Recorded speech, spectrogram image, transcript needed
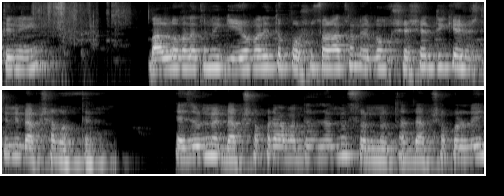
তিনি বাল্যকালে তিনি গৃহপালিত পশু চড়াতেন এবং শেষের দিকে এসে তিনি ব্যবসা করতেন। এই জন্য ব্যবসা করা আমাদের জন্য শূন্য তার ব্যবসা করলেই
